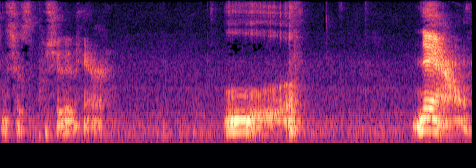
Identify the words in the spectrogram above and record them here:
Let's just push it in here. Ugh. Now,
